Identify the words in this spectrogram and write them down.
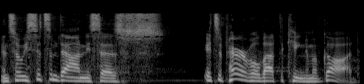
And so he sits them down and he says, It's a parable about the kingdom of God.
